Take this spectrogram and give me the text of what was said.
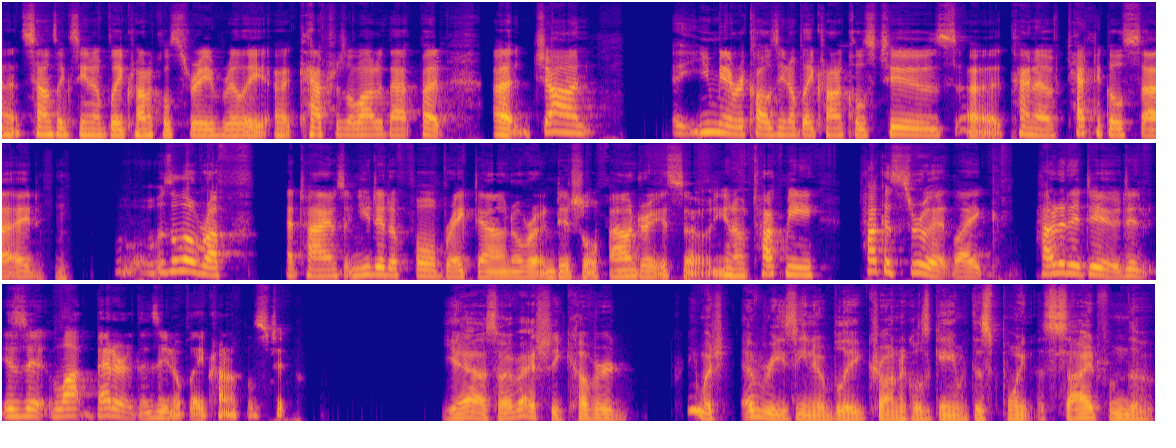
uh, it sounds like Xenoblade Chronicles 3 really uh, captures a lot of that. But uh, John, you may recall Xenoblade Chronicles 2's uh, kind of technical side mm-hmm. was a little rough at times, and you did a full breakdown over on Digital Foundry. So, you know, talk me, talk us through it. Like, how did it do? Did is it a lot better than Xenoblade Chronicles 2? Yeah, so I've actually covered pretty much every Xenoblade Chronicles game at this point, aside from the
